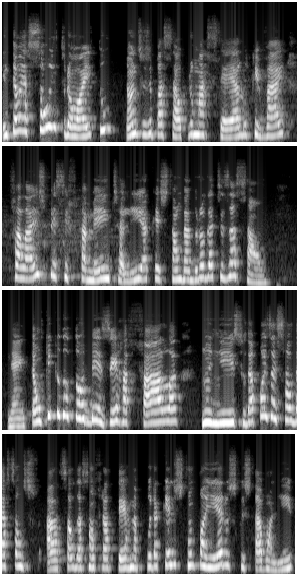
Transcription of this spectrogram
Então é só o introito, antes de passar para o Marcelo, que vai falar especificamente ali a questão da drogatização. Né? Então, o que, que o doutor Bezerra fala no início, depois a saudação, a saudação fraterna por aqueles companheiros que estavam ali.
